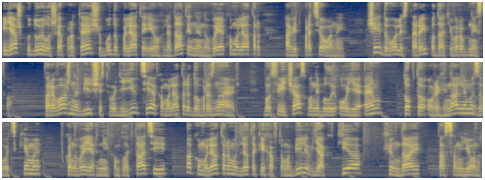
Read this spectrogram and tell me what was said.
і я шкодую лише про те, що буду пиляти і оглядати не новий акумулятор, а відпрацьований, ще й доволі старий по даті виробництва. Переважна більшість водіїв ці акумулятори добре знають, бо в свій час вони були OEM, тобто оригінальними заводськими в конвеєрній комплектації акумуляторами для таких автомобілів, як Kia, Hyundai та SsangYong.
